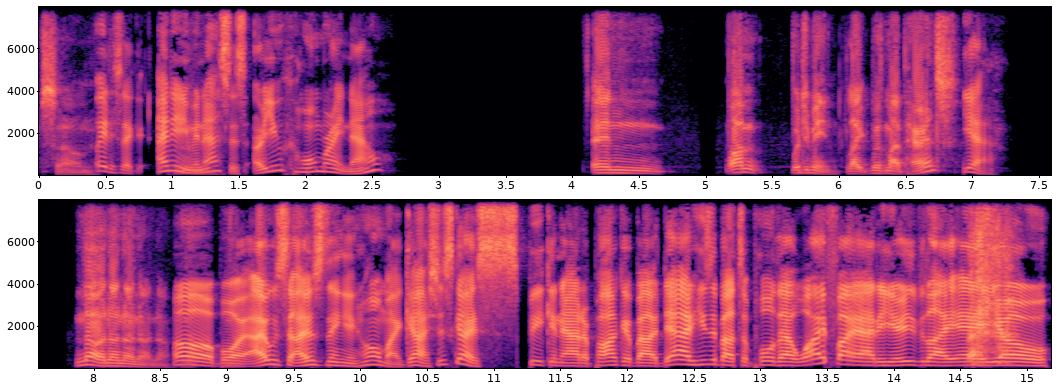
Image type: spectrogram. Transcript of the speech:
So Wait a second. I didn't even Hmm. ask this. Are you home right now? And I'm, what do you mean? Like with my parents? Yeah. No, no, no, no, no. Oh boy, I was I was thinking, oh my gosh, this guy's speaking out of pocket about dad. He's about to pull that Wi-Fi out of here. He'd be like, hey yo,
